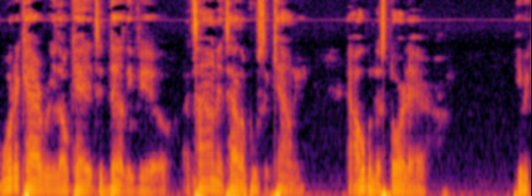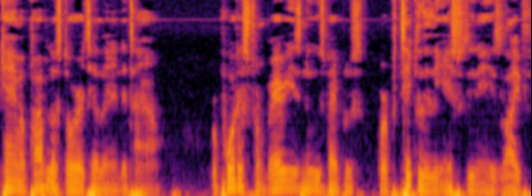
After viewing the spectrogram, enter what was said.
Mordecai relocated to Dudleyville, a town in Tallapoosa County, and opened a store there. He became a popular storyteller in the town. Reporters from various newspapers were particularly interested in his life,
